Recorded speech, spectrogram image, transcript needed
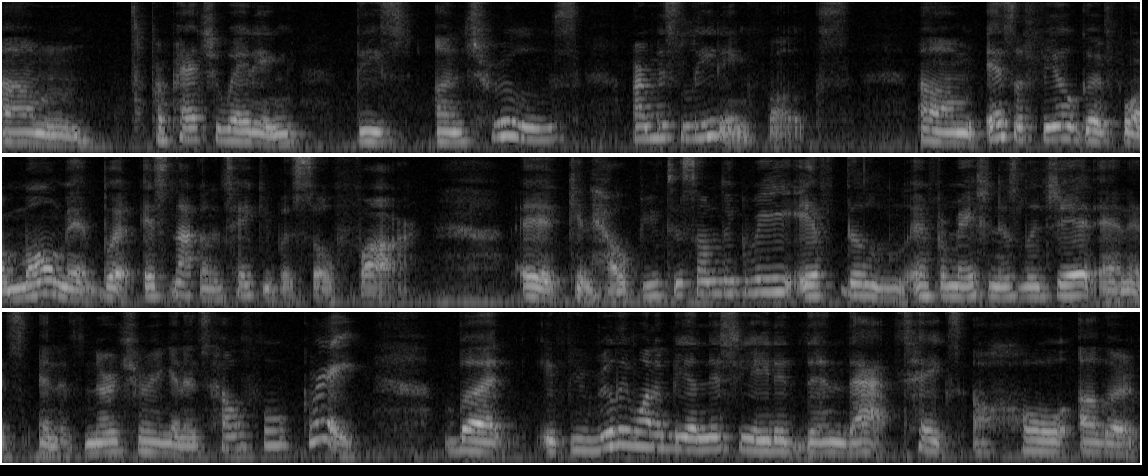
um, perpetuating these untruths are misleading folks um, it's a feel good for a moment but it's not going to take you but so far. It can help you to some degree if the information is legit and it's and it's nurturing and it's helpful great. But if you really want to be initiated then that takes a whole other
